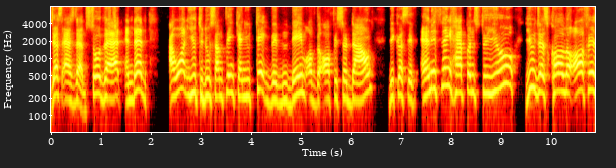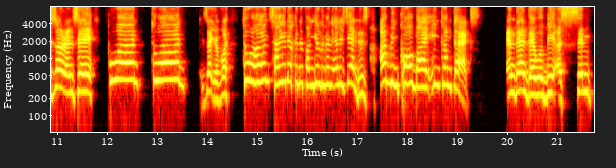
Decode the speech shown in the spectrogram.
Just ask them so that, and then I want you to do something. Can you take the name of the officer down? Because if anything happens to you, you just call the officer and say, Puan, Tuan. Is that your voice? Tuan, saya dah kena panggil dengan LHDN. I've been called by income tax. And then there will be a sim,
